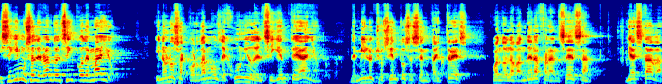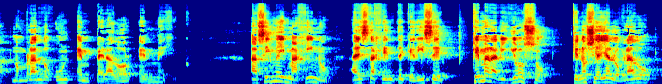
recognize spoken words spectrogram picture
y seguimos celebrando el 5 de mayo y no nos acordamos de junio del siguiente año, de 1863, cuando la bandera francesa ya estaba nombrando un emperador en México. Así me imagino a esta gente que dice, qué maravilloso que no se haya logrado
